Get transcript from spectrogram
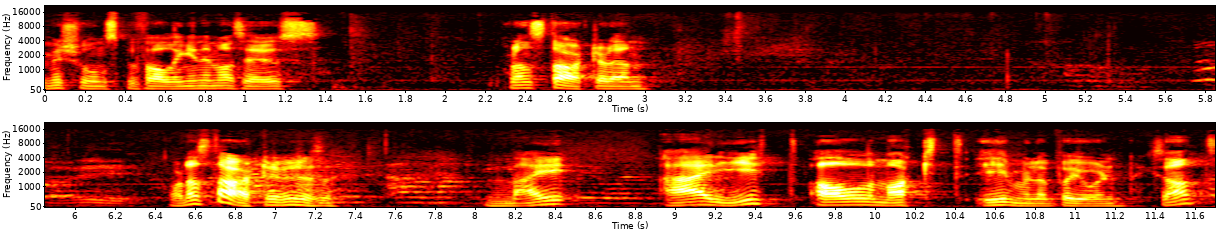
Misjonsbefalingen i Matteus. Hvordan starter den? Hvordan starter den? Meg er gitt all makt i himmelen på jorden. Ikke sant?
